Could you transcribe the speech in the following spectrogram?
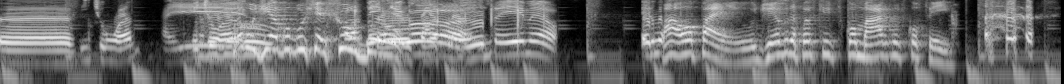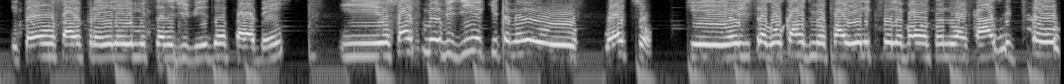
ah, 21 anos. Aí, 21 anos. Vamos, Diego Bochechudo! Parabéns. Diego, isso aí, meu. Ah, ô pai, o Diego depois que ficou magro ficou feio. Então, um salve pra ele aí, muitos anos de vida, parabéns. E um salve pro meu vizinho aqui também, o Edson, que hoje estragou o carro do meu pai, ele que foi levar o Antônio lá em casa. Então,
